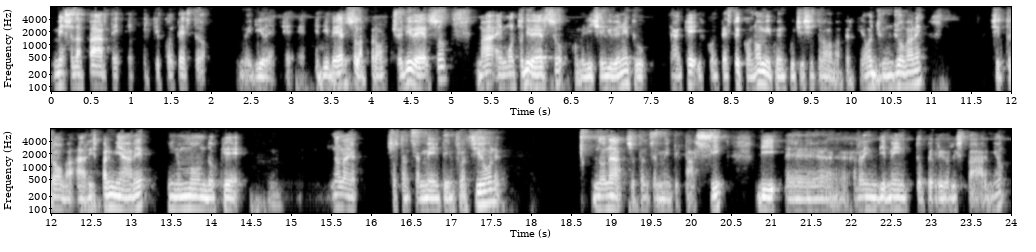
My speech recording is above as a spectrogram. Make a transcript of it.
messa da parte perché il contesto come dire, è, è, diverso, l'approccio è diverso, ma è molto diverso, come dicevi bene tu, anche il contesto economico in cui ci si trova, perché oggi un giovane si trova a risparmiare in un mondo che non ha sostanzialmente inflazione, non ha sostanzialmente tassi di eh, rendimento per il risparmio,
